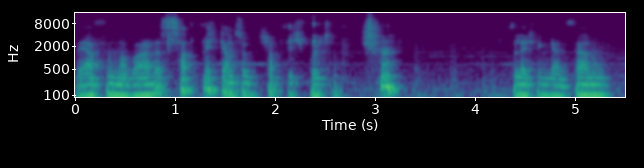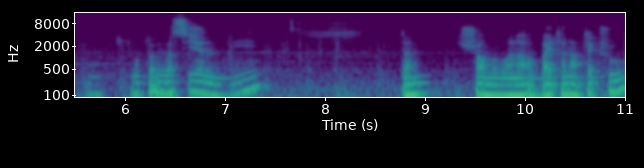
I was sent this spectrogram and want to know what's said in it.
werfen, aber das hat nicht ganz so geklappt, wie ich wollte. Vielleicht wegen der Entfernung. Noch irgendwas hier? Nee. Dann schauen wir mal nach, weiter nach der Crew.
